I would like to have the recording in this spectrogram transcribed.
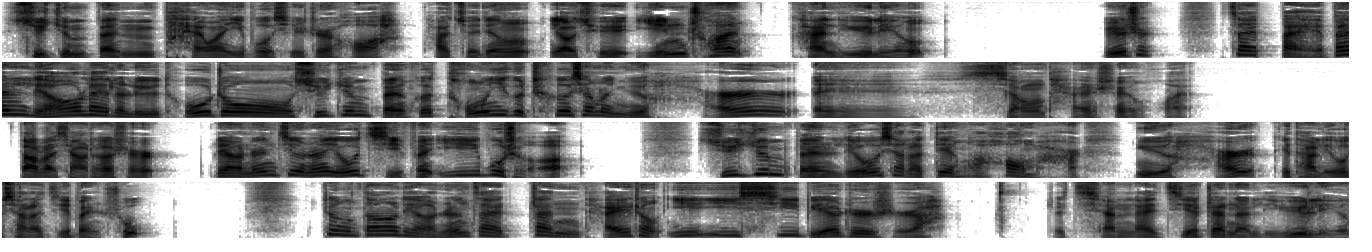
徐君本拍完一部戏之后啊，他决定要去银川看李玉玲。于是，在百般聊赖的旅途中，徐君本和同一个车厢的女孩哎，相谈甚欢。到了下车时，两人竟然有几分依依不舍。徐军本留下了电话号码，女孩给他留下了几本书。正当两人在站台上依依惜别之时啊，这前来接站的李玉玲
